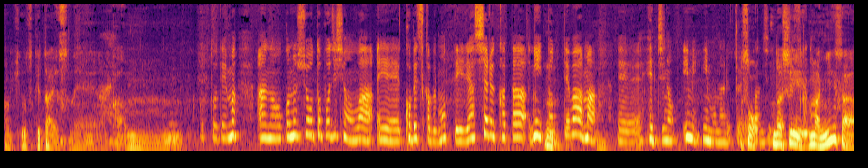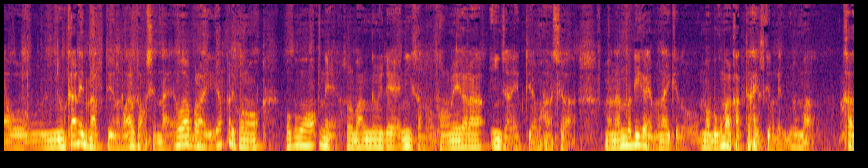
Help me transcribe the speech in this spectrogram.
まあ、気をつけたいですね、なんか、はい、うん。ということで、まあ、あのこのショートポジションは、えー、個別株持っていらっしゃる方にとっては、うん、まあえー、ヘッジの意味にもなるという感じそうだし、まあ、ニーサを抜かれるなっていうのもあるかもしれない、やっぱりやっぱりこの僕もね、その番組で、兄さんのこの銘柄いいんじゃねっていう話は、まあ、何の利害もないけど、まあ、僕まだ買ってないですけどね、まあ、買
